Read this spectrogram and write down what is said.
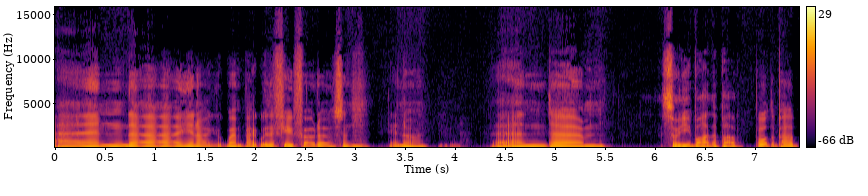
and uh, you know, I went back with a few photos, and you know, and um, So you bought the pub. bought the pub.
